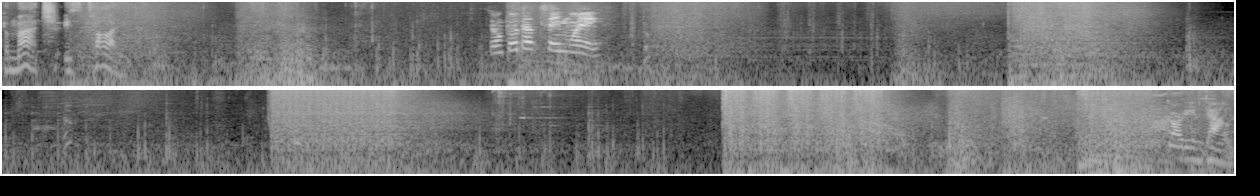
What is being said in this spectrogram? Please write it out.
The match is tied. Don't go that same way. Guardian down.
